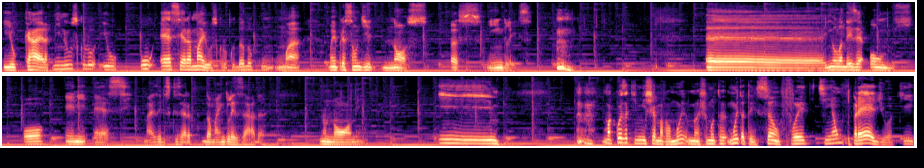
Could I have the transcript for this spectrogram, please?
E o K era minúsculo e o US era maiúsculo, dando uma, uma impressão de nós, us, em inglês. É, em holandês é ons, O-N-S, mas eles quiseram dar uma inglesada no nome. E uma coisa que me chamava muito, me chamou muita atenção foi que tinha um prédio aqui,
